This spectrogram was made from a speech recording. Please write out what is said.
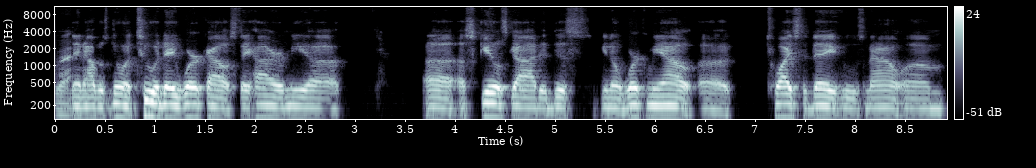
Right. Then I was doing two a day workouts. They hired me uh, uh, a skills guy that just you know worked me out uh, twice a day. Who's now um,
